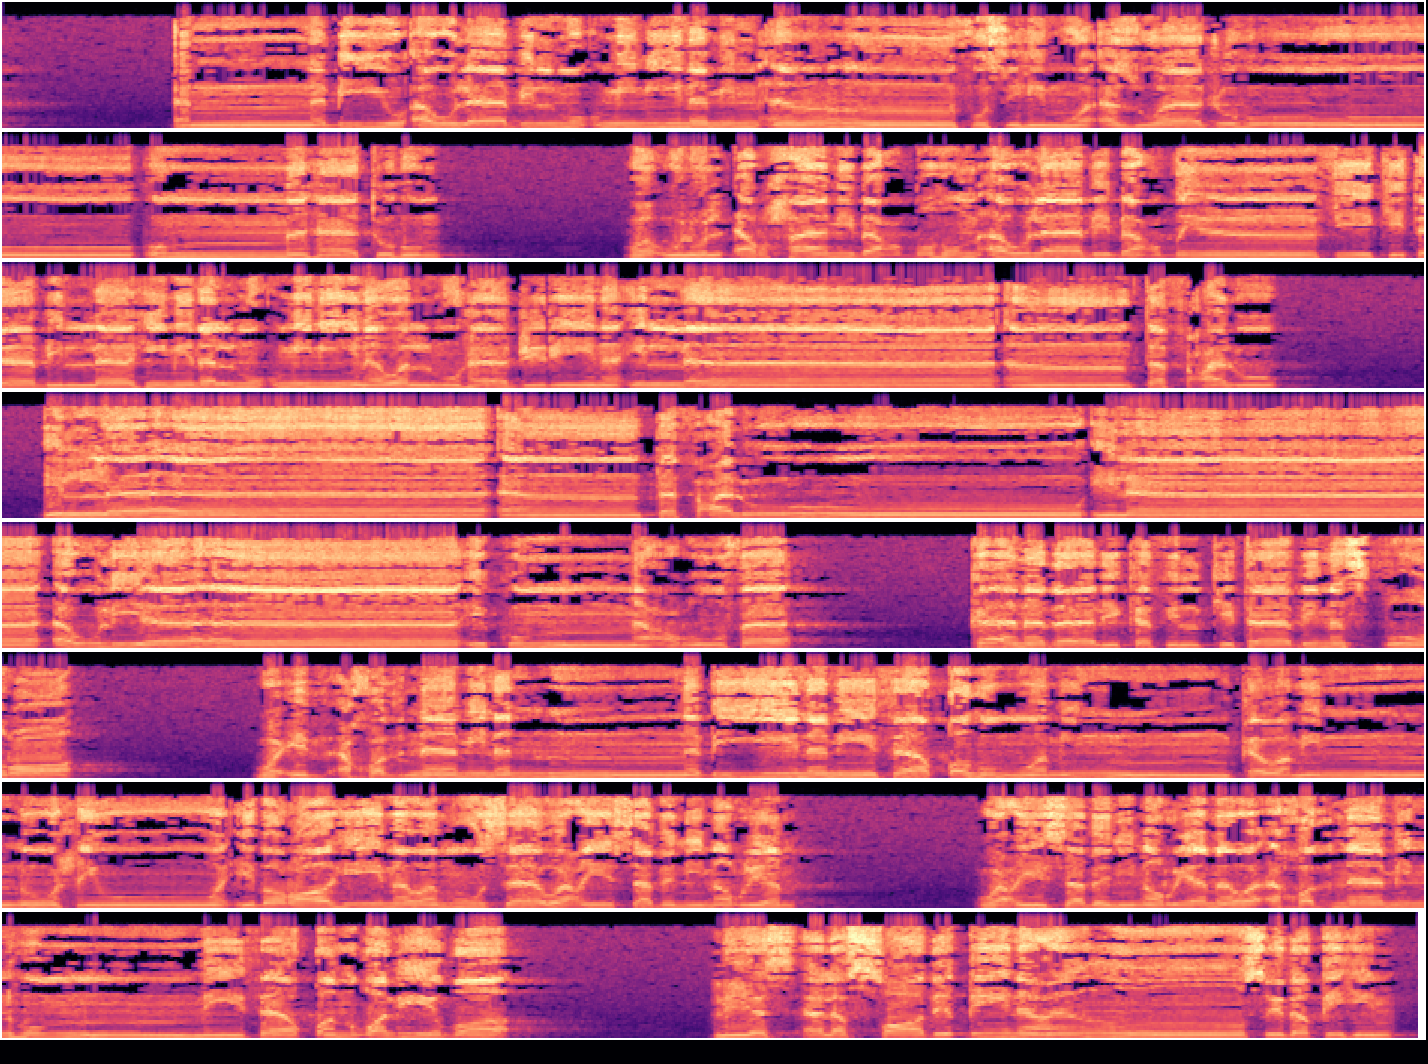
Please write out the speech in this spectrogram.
النبي أولى بالمؤمنين من أنفسهم وأزواجه أمهاتهم وأولو الأرحام بعضهم أولى ببعض في كتاب الله من المؤمنين والمهاجرين إلا أن تفعلوا إلا أن تفعلوا إلى أوليائكم معروفا. كان ذلك في الكتاب مسطورا. وإذ أخذنا من النبيين ميثاقهم ومنك ومن نوح وإبراهيم وموسى وعيسى بن مريم وعيسى بن مريم وأخذنا منهم ميثاقا غليظا ليسأل الصادقين عن صدقهم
